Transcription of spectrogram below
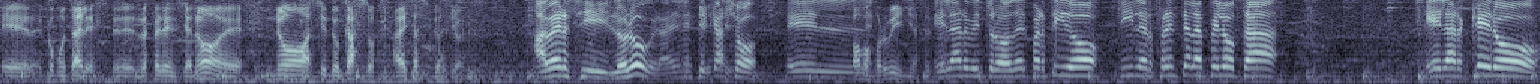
eh, como tales, eh, referencia, ¿no? No haciendo caso a esas situaciones. A ver si lo logra. En Sí. este caso, el, Vamos por Viñas. el árbitro del partido. Killer frente a la pelota. El arquero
